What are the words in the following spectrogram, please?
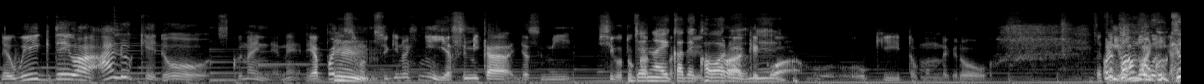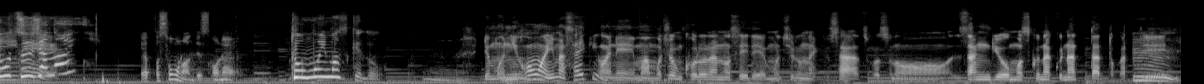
で、ウィークデーはあるけど少ないんだよね。やっぱりその次の日に休みか休み仕事かじゃないかで変わるよね。結構大きいと思うんだけど。これ日本の万国共通じゃない？やっぱそうなんですかね、と思いますけどうん、でも日本は今最近はね、まあもちろんコロナのせいでもちろんだけどさ、そのその残業も少なくなったとかって、うん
